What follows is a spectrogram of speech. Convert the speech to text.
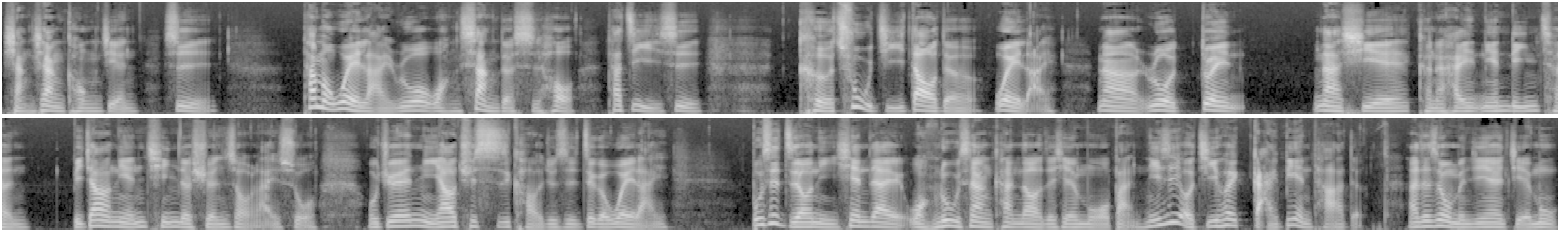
想象空间？是。他们未来如果往上的时候，他自己是可触及到的未来。那如果对那些可能还年龄层比较年轻的选手来说，我觉得你要去思考，就是这个未来不是只有你现在网络上看到的这些模板，你是有机会改变它的。那这是我们今天的节目。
